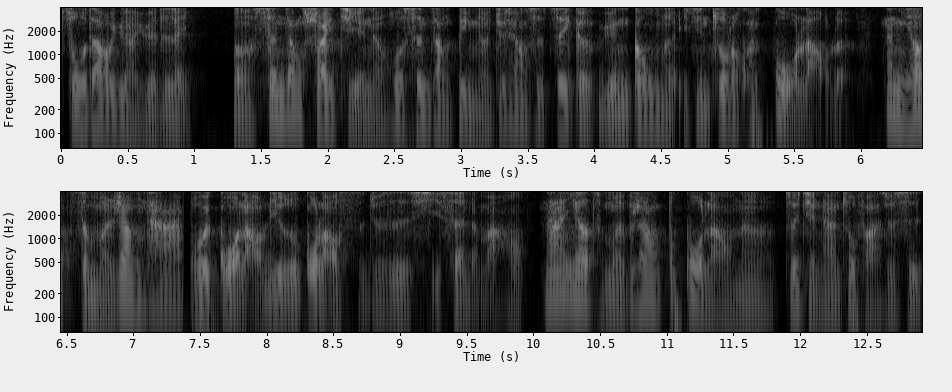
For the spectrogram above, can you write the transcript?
做到越来越累。呃，肾脏衰竭呢或肾脏病呢，就像是这个员工呢已经做到快过劳了。那你要怎么让他不会过劳？例如过劳死就是洗肾了嘛，哈。那要怎么让他不过劳呢？最简单的做法就是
